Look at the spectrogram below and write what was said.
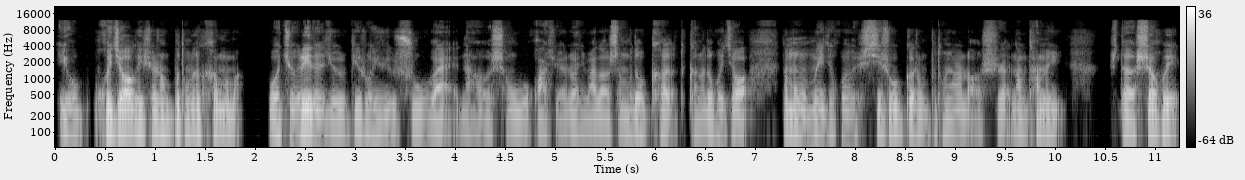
有会教给学生不同的科目嘛。我举个例子，就是比如说语数外，然后生物、化学，乱七八糟什么都课可能都会教。那么我们也就会吸收各种不同样的老师。那么他们的社会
